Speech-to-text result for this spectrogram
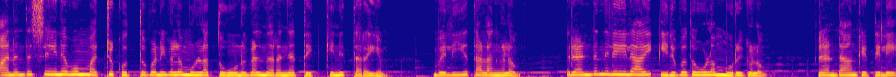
അനന്തശയനവും മറ്റു കൊത്തുപണികളുമുള്ള തൂണുകൾ നിറഞ്ഞ തെക്കിനിത്തറയും വലിയ തളങ്ങളും രണ്ട് നിലയിലായി ഇരുപതോളം മുറികളും രണ്ടാം കെട്ടിലെ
